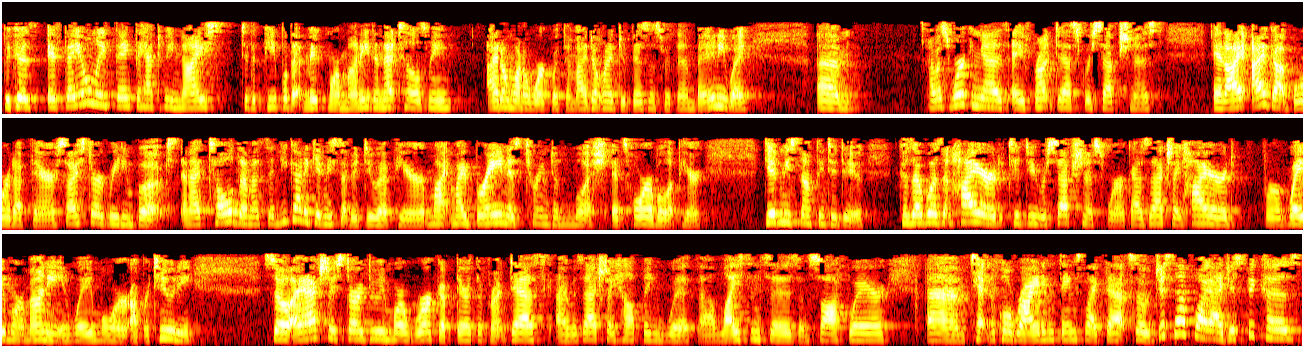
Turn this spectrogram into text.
Because if they only think they have to be nice to the people that make more money, then that tells me I don't want to work with them. I don't want to do business with them. But anyway, um, I was working as a front desk receptionist and I, I got bored up there, so I started reading books. And I told them, I said, you gotta give me something to do up here. My, my brain is turning to mush. It's horrible up here. Give me something to do. Cause I wasn't hired to do receptionist work. I was actually hired for way more money and way more opportunity. So I actually started doing more work up there at the front desk. I was actually helping with uh, licenses and software, um, technical writing, things like that. So just FYI, just because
